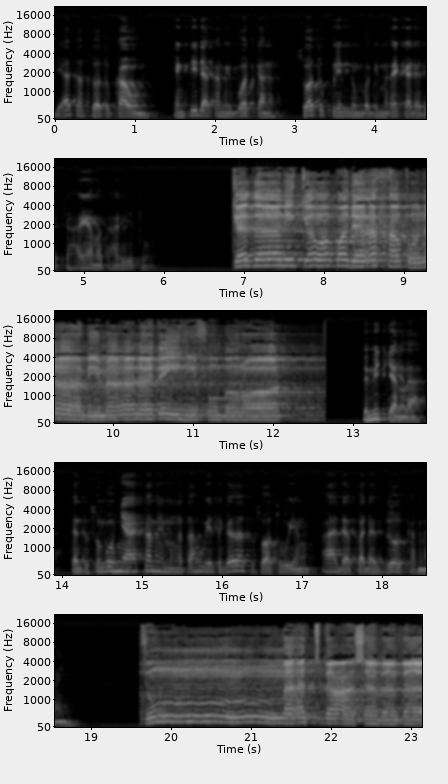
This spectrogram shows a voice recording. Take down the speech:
di atas suatu kaum yang tidak kami buatkan suatu pelindung bagi mereka dari cahaya matahari itu. كذلك وقد أحطنا بما لديه خبرا Demikianlah, dan sesungguhnya kami mengetahui segala sesuatu yang ada pada Zulkarnain. ثم أتبع سببا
